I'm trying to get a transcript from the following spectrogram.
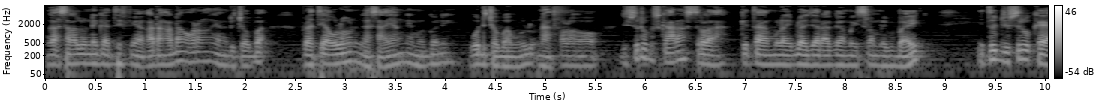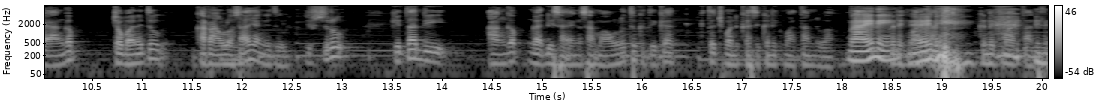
nggak selalu negatifnya. Kadang-kadang orang yang dicoba berarti Allah nggak sayang nih sama gue nih. Gue dicoba mulu. Nah kalau justru sekarang setelah kita mulai belajar agama Islam lebih baik, itu justru kayak anggap cobaan itu karena Allah sayang gitu. Justru kita dianggap nggak disayang sama Allah tuh ketika kita cuma dikasih kenikmatan doang. Nah ini, nah Kenikmatan. ini Kenikmatan, Isti,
